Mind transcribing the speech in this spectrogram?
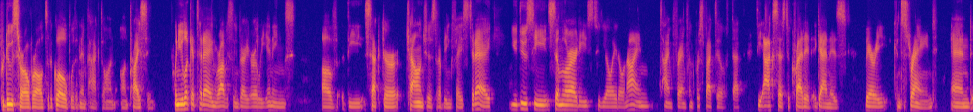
producer overall to the globe with an impact on, on pricing. When you look at today, and we're obviously in very early innings of the sector challenges that are being faced today, you do see similarities to the 0809 timeframe from the perspective that the access to credit again is very constrained and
